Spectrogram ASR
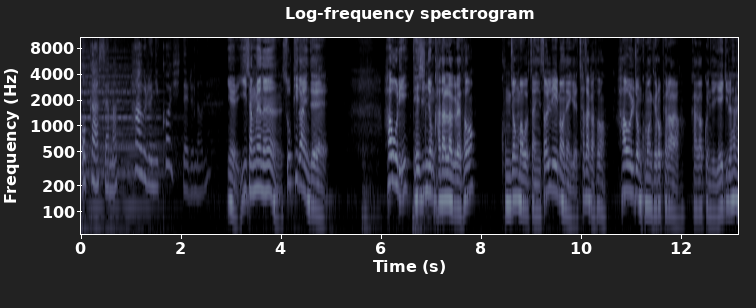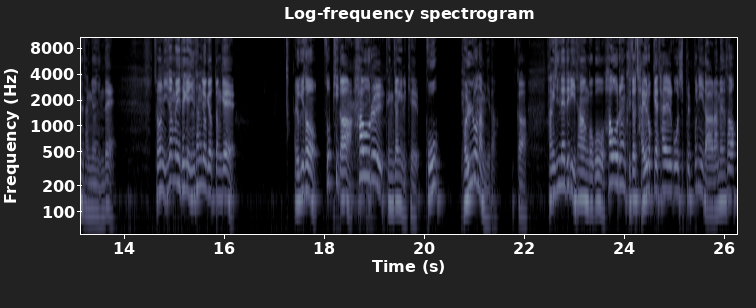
お母様ハウルに恋してるのね 예, 이 장면은 소피가 이제 하울이 대신 좀 가달라 그래서 궁정 마법사인 썰리먼에게 찾아가서 하울 좀 그만 괴롭혀라 가갖고 이제 얘기를 하는 장면인데 저는 이 장면이 되게 인상적이었던 게 여기서 소피가 하울을 굉장히 이렇게 보 변론합니다. 그러니까 당신네들이 이상한 거고 하울은 그저 자유롭게 살고 싶을 뿐이다라면서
